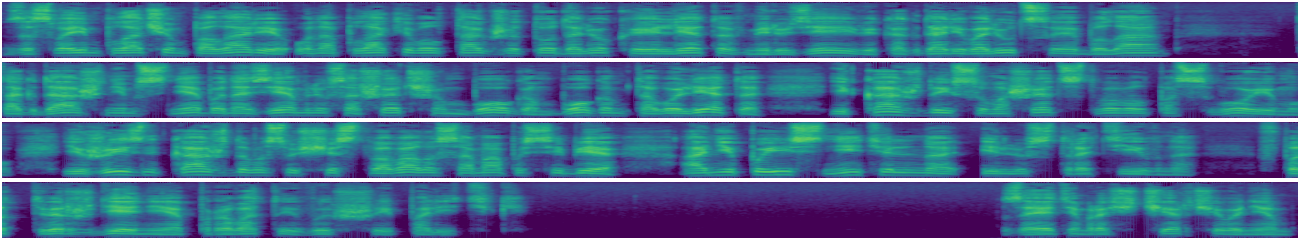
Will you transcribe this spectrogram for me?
За своим плачем по Ларе он оплакивал также то далекое лето в Мелюзееве, когда революция была тогдашним с неба на землю сошедшим Богом, Богом того лета, и каждый сумасшествовал по-своему, и жизнь каждого существовала сама по себе, а не пояснительно-иллюстративно, в подтверждение правоты высшей политики. За этим расчерчиванием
